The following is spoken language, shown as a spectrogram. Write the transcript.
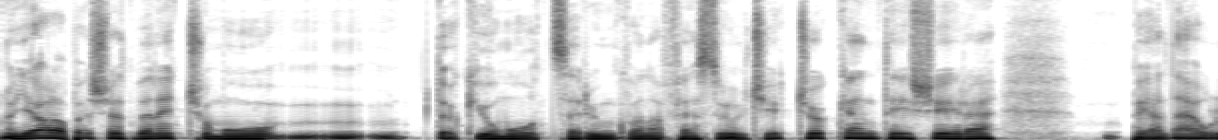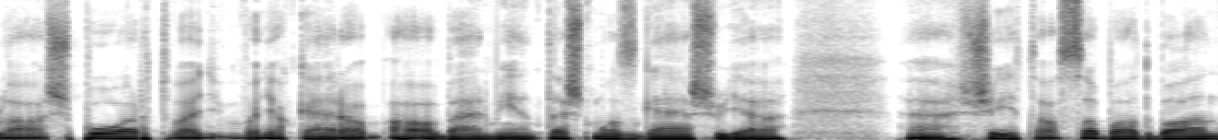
Ugye alapesetben egy csomó tök jó módszerünk van a feszültség csökkentésére, például a sport, vagy, vagy akár a, a bármilyen testmozgás, ugye a, a séta a szabadban.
